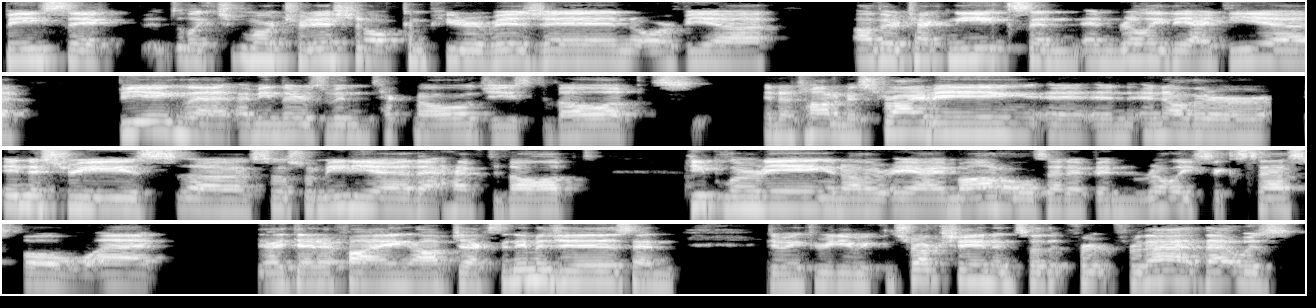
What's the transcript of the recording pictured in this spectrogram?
basic, like more traditional computer vision or via other techniques. And, and really the idea being that, I mean, there's been technologies developed in autonomous driving and, and other industries, uh, social media that have developed deep learning and other AI models that have been really successful at identifying objects and images and doing 3D reconstruction. And so that for, for that, that was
